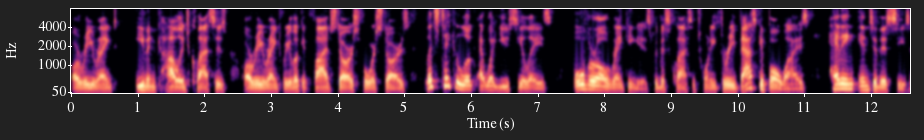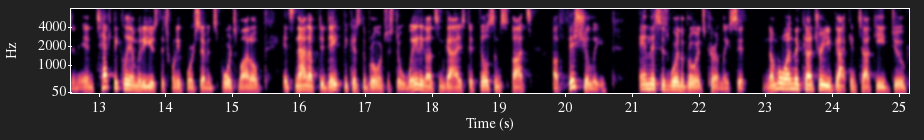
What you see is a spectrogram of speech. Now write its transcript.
are re-ranked, even college classes are re-ranked where you look at five stars, four stars. Let's take a look at what UCLA's overall ranking is for this class of 23 basketball wise heading into this season. And technically, I'm going to use the 24 7 sports model. It's not up to date because the Bruins are still waiting on some guys to fill some spots officially. And this is where the Bruins currently sit. Number one in the country, you've got Kentucky, Duke.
